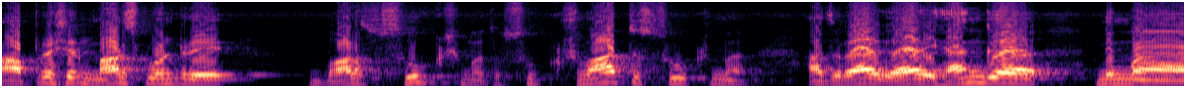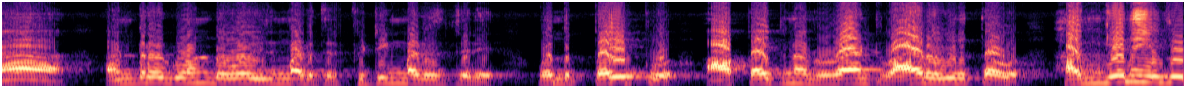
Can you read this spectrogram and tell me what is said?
ಆಪ್ರೇಷನ್ ಮಾಡಿಸ್ಕೊಂಡ್ರಿ ಭಾಳ ಸೂಕ್ಷ್ಮ ಅದು ಸೂಕ್ಷ್ಮಾತ್ ಸೂಕ್ಷ್ಮ. ಅದರಾಗ ಹೆಂಗೆ ನಿಮ್ಮ ಅಂಡರ್ಗ್ರೌಂಡ್ ಇದು ಮಾಡಿರ್ತೀರಿ ಫಿಟ್ಟಿಂಗ್ ಮಾಡಿರ್ತೀರಿ, ಒಂದು ಪೈಪು ಆ ಪೈಪ್ನ ನೂರಾಂಟು ವೈರ್ ಹೋಗಿರ್ತಾವೆ ಹಾಗೇನೆ ಇದು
